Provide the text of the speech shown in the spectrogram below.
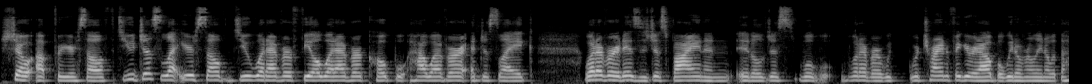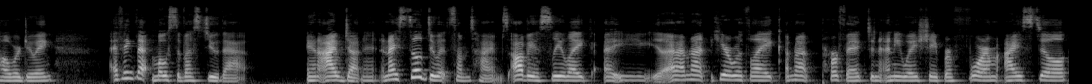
show up for yourself? Do you just let yourself do whatever, feel whatever, cope however, and just like, whatever it is is just fine and it'll just well whatever. We, we're trying to figure it out but we don't really know what the hell we're doing. I think that most of us do that. And i've done it. And i still do it sometimes. Obviously like I, i'm not here with like i'm not perfect in any way shape or form. I still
